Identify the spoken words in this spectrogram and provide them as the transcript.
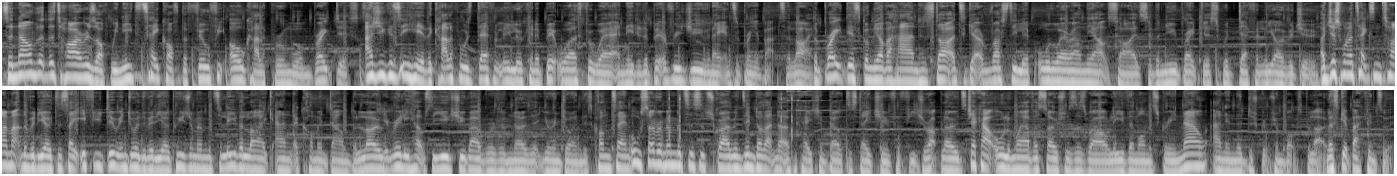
So now that the tyre is off, we need to take off the filthy old caliper and warm brake discs. As you can see here, the caliper was definitely looking a bit worse for wear and needed a bit of rejuvenating to bring it back to life. The brake disc on the other hand has started to get a rusty lip all the way around the outside, so the new brake discs were definitely overdue. I just want to take some time out of the video to say if you do enjoy the video, please remember to leave a like and a comment down below. It really helps the YouTube algorithm know that you're enjoying this content. Also remember to subscribe and ding that notification bell to stay tuned for future uploads. Check out all of my other socials as well. I'll leave them on the screen now and in the description box below. Let's get back into it.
